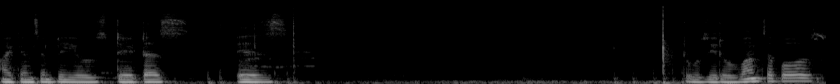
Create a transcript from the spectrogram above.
I can simply use status is 201 suppose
